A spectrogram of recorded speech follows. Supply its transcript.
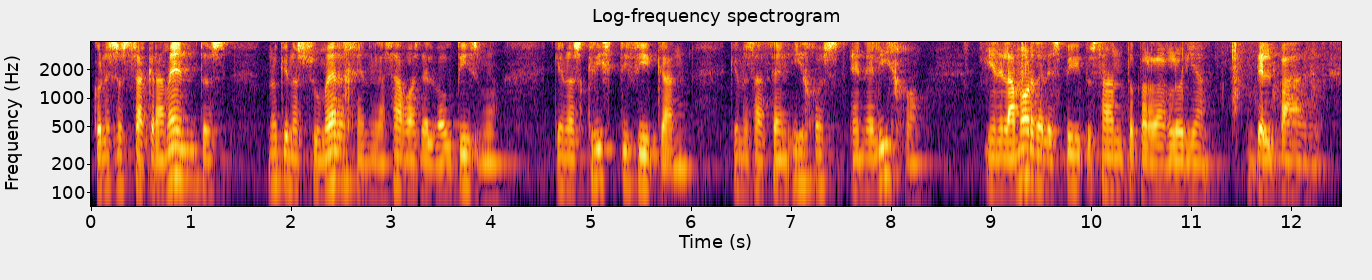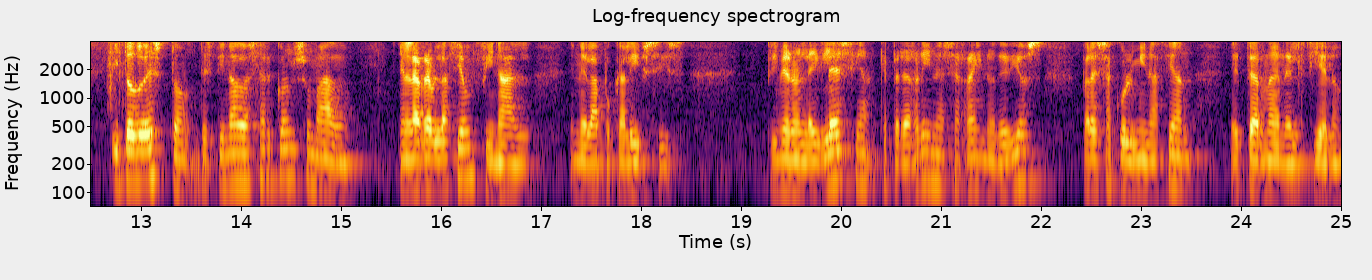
con esos sacramentos ¿no? que nos sumergen en las aguas del bautismo, que nos cristifican, que nos hacen hijos en el Hijo y en el amor del Espíritu Santo para la gloria del Padre. Y todo esto destinado a ser consumado en la revelación final, en el Apocalipsis. Primero en la Iglesia, que peregrina ese reino de Dios para esa culminación eterna en el cielo.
